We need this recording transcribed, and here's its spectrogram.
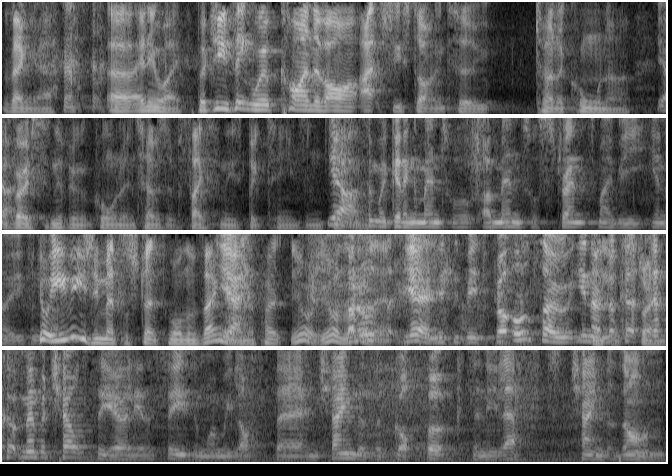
Wenger, uh, anyway. But do you think we're kind of are actually starting to turn a corner, Yeah. a very significant corner in terms of facing these big teams? And Yeah, I think we're getting a mental a mental strength, maybe you know even. You're, you're using mental strength more than Wenger. Yeah. in the po- You're, you're But also, yeah, a little bit. But also, you know, Mental look at, strength. look at remember Chelsea earlier this season when we lost there, and Chambers had got booked, and he left Chambers on,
